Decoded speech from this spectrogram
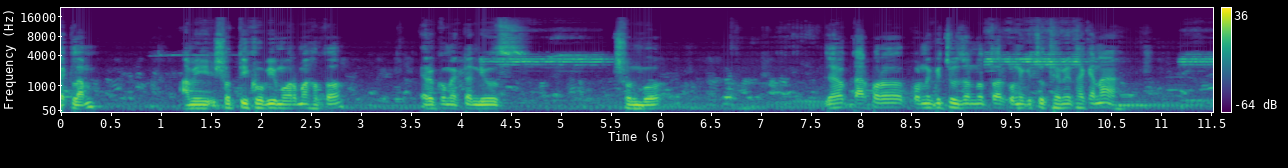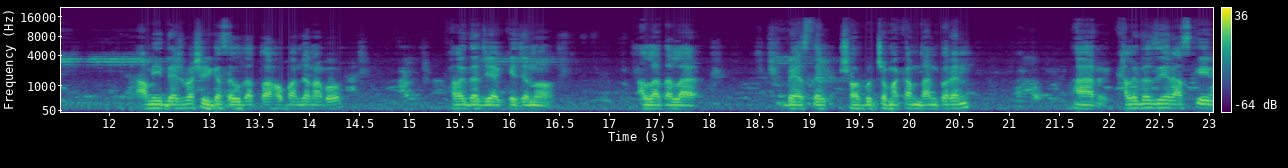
দেখলাম, আমি সত্যি খুবই মর্মাহত। এরকম একটা নিউজ শুনব। যাই হোক, তারপরও কোনো কিছুর জন্য তো আর কোনো কিছু থেমে থাকে না। আমি দেশবাসীর কাছে উদাত্ত আহ্বান জানাব, খালেদা জিয়াকে যেন আল্লাহ তালা বেয়াস্তের সর্বোচ্চ মাকাম দান করেন। আর খালেদা জিয়ার আজকের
